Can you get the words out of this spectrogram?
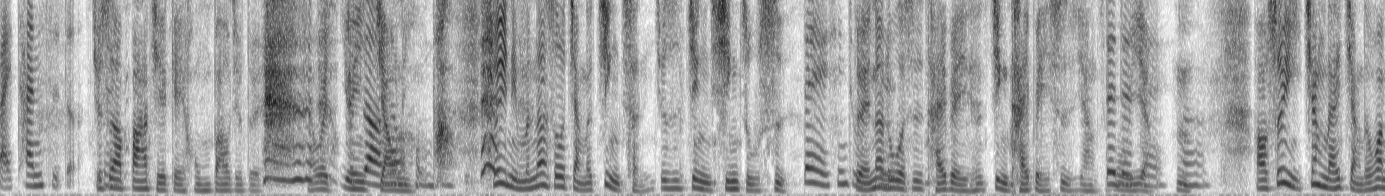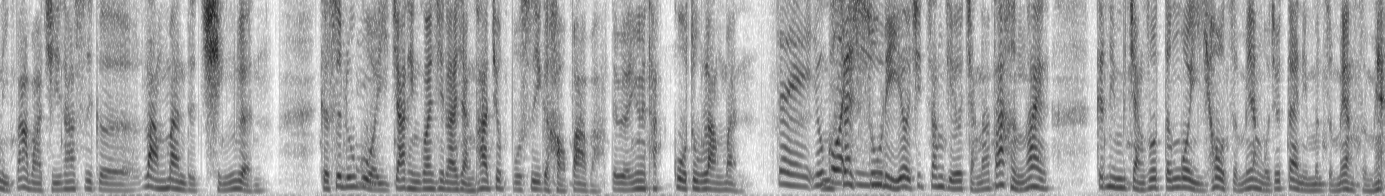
摆摊子的，就是要巴结给红包就对，才会愿意教你红包。所以你们那时候讲的进城，就是进新竹市。对，新竹市。对，那如果是台北进台北市这样子不一样。嗯，好，所以这样来讲的话，你爸爸其实他是个浪漫的情人，可是如果以家庭关系来讲，他就不是一个好爸爸，对不对？因为他过度浪漫。对，如果在书里也有去章节有讲到，他很爱跟你们讲说，等我以后怎么样，我就带你们怎么样怎么样。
